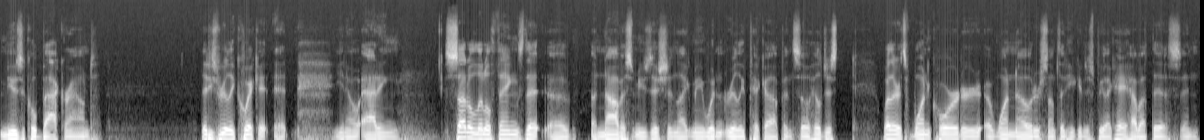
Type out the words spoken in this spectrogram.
musical background that he's really quick at, at you know adding subtle little things that uh, a novice musician like me wouldn't really pick up. And so he'll just whether it's one chord or, or one note or something he can just be like hey how about this? and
